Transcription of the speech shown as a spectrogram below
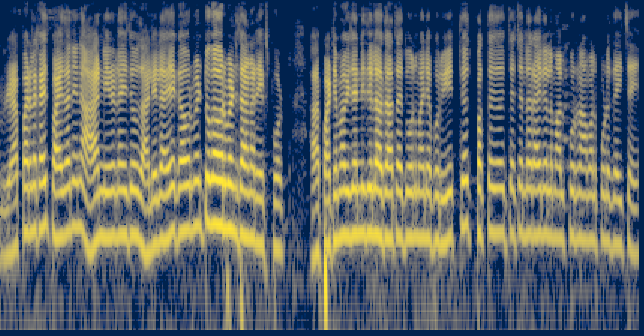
व्यापाऱ्याला काहीच फायदा नाही ना. हा निर्णय जो झालेला आहे गव्हर्नमेंट टू गव्हर्नमेंट जाणार एक्सपोर्ट हा पाठीमागे ज्यांनी दिला होता आता दोन महिन्यापूर्वी तेच फक्त त्याच्याला राहिलेला माल पूर्ण आम्हाला पुढे द्यायचा आहे.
